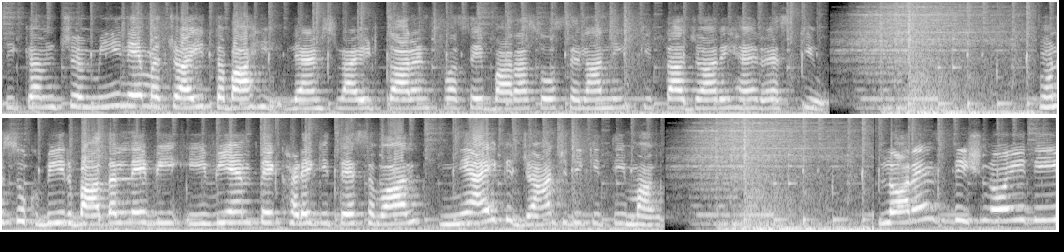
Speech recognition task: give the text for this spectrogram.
ਸਿੱਕਮ 'ਚ ਮੀਂਹ ਨੇ ਮਚਾਈ ਤਬਾਹੀ। ਲੈਂਡਸਲਾਈਡ ਕਾਰਨ ਫਸੇ 1200 ਸੈਲਾਨੀ ਕੀਤਾ ਜਾ ਰਿਹਾ ਹੈ ਰੈਸਕਿਊ। ਹੁਣ ਸੁਖਬੀਰ ਬਾਦਲ ਨੇ ਵੀ ਈਵੀਐਮ ਤੇ ਖੜੇ ਕੀਤੇ ਸਵਾਲ। ਨਿਆਇਕ ਜਾਂਚ ਦੀ ਕੀਤੀ ਮੰਗ। ਲਾਰੈਂਸ ਬਿਸ਼ਨੋਈ ਦੀ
